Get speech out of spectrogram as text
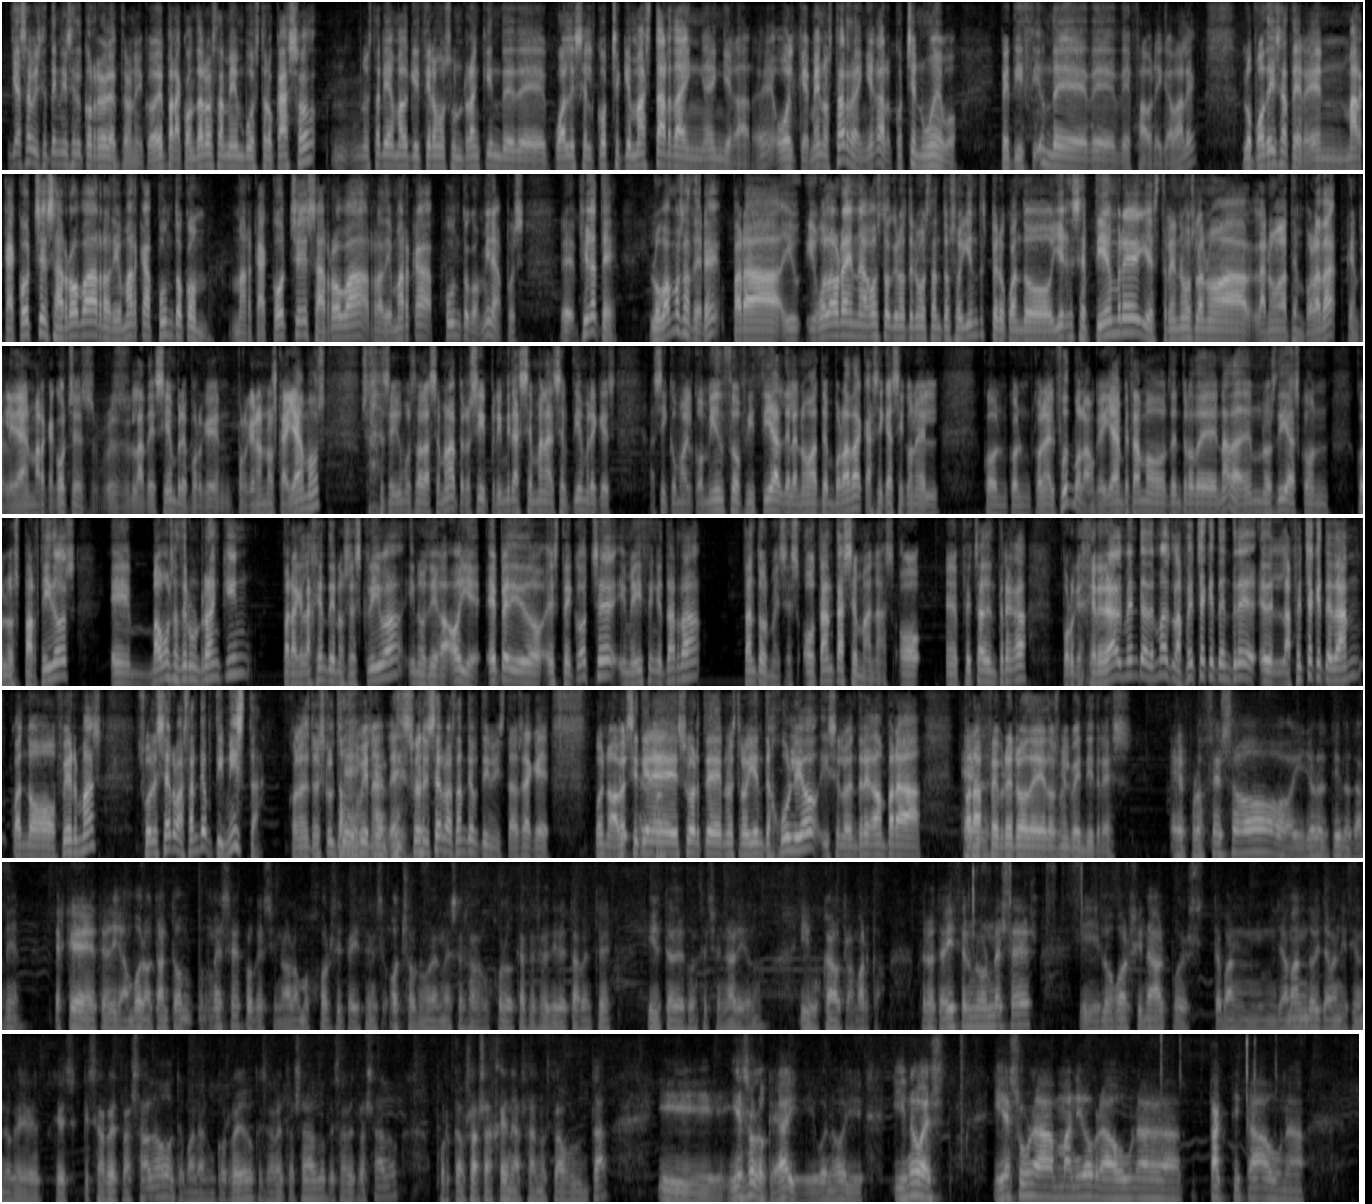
ya sabéis que tenéis el correo electrónico, ¿eh? Para contaros también vuestro caso, no estaría mal que hiciéramos un ranking de, cuál es el coche que más tarda en, llegar, ¿eh? O el que menos tarda en llegar, coche nuevo. Petición de, fábrica, ¿vale? Lo podéis hacer en marcacoches.radiomarca.com. Marcacoches.radiomarca.com. Mira, pues eh, fíjate, lo vamos a hacer, ¿eh? Para, igual ahora en agosto que no tenemos tantos oyentes, pero cuando llegue septiembre y estrenemos la nueva, la nueva temporada, que en realidad en Marca Coches es la de siempre porque, porque no nos callamos, o sea, seguimos toda la semana, pero sí, primera semana de septiembre, que es así como el comienzo oficial de la nueva temporada, casi casi con el, con, con, el fútbol, aunque ya empezamos dentro de nada, en unos días con, con los partidos. Eh, vamos a hacer un ranking para que la gente nos escriba y nos diga, oye, he pedido este coche y me dicen que tarda tantos meses o tantas semanas o eh, fecha de entrega, porque generalmente además la fecha que te entre, eh, la fecha que te dan cuando firmas suele ser bastante optimista con el resultado final. ¿eh? Suele ser bastante optimista. O sea que, bueno, a ver si tiene suerte nuestro oyente Julio y se lo entregan para, para febrero de 2023. El proceso, y yo lo entiendo también, es que te digan, bueno, tantos meses, porque si no, a lo mejor si te dicen 8 o 9 meses, a lo mejor lo que haces es directamente irte del concesionario ¿no? y buscar otra marca pero te dicen unos meses y luego al final pues te van llamando y te van diciendo que, que, se ha retrasado o te mandan un correo que se ha retrasado, que se ha retrasado por causas ajenas a nuestra voluntad y, eso es lo que hay. Y bueno, y, no es, y es una maniobra o una táctica una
